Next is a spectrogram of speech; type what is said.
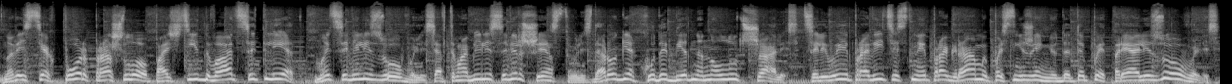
Но ведь с тех пор прошло почти 20 лет. Мы цивилизовывались, автомобили совершенствовались, дороги худо-бедно, но улучшались. Целевые правительственные программы по снижению ДТП реализовывались.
